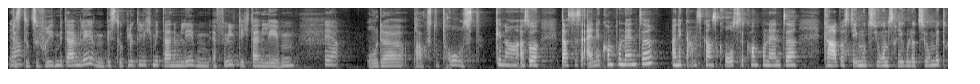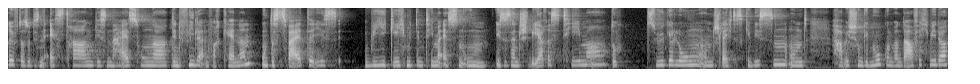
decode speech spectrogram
Ja. Bist du zufrieden mit deinem Leben? Bist du glücklich mit deinem Leben? Erfüllt dich dein Leben? Ja. Oder brauchst du Trost? Genau, also das ist eine Komponente, eine ganz, ganz große Komponente, gerade was die Emotionsregulation betrifft, also diesen Essdrang, diesen Heißhunger, den viele einfach kennen. Und das Zweite ist, wie gehe ich mit dem Thema Essen um? Ist es ein schweres Thema durch Zügelung und schlechtes Gewissen und habe ich schon genug und wann darf ich wieder?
